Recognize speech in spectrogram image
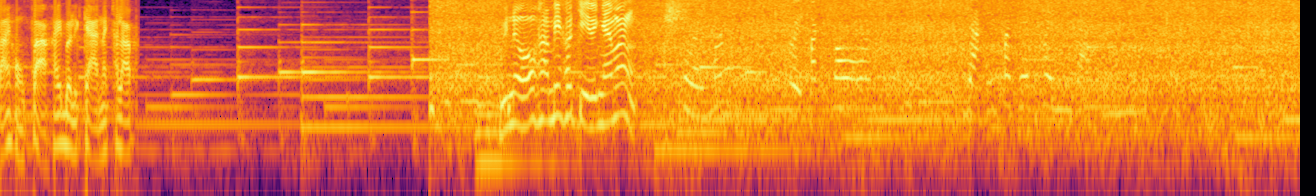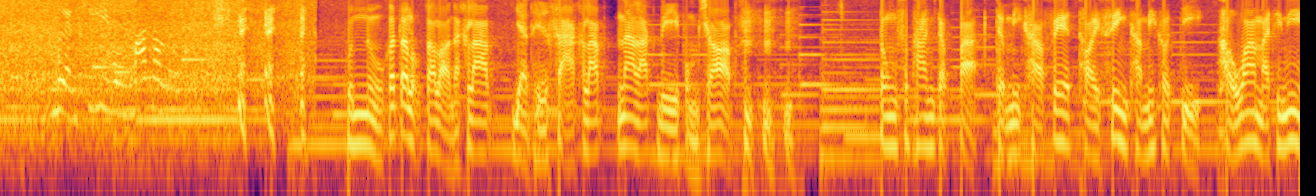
ร้านของฝากให้บริการนะครับ วินโนคามิเขาจีเป็นไงบ้างสวยมาก สวยตะโกนอยากให้ประเทศไทยมีแบบนี้เหมือนคีรีวงศ์บ้านเราเลย คุณหนูก็ตลกตลอดนะครับ อย่าถือสาครับ น่ารักดีผมชอบ ตรงสะพานกับปะ จะมีคาเฟ่ทอยซิ่งคามิโคจิ เขาว่ามาที่นี่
